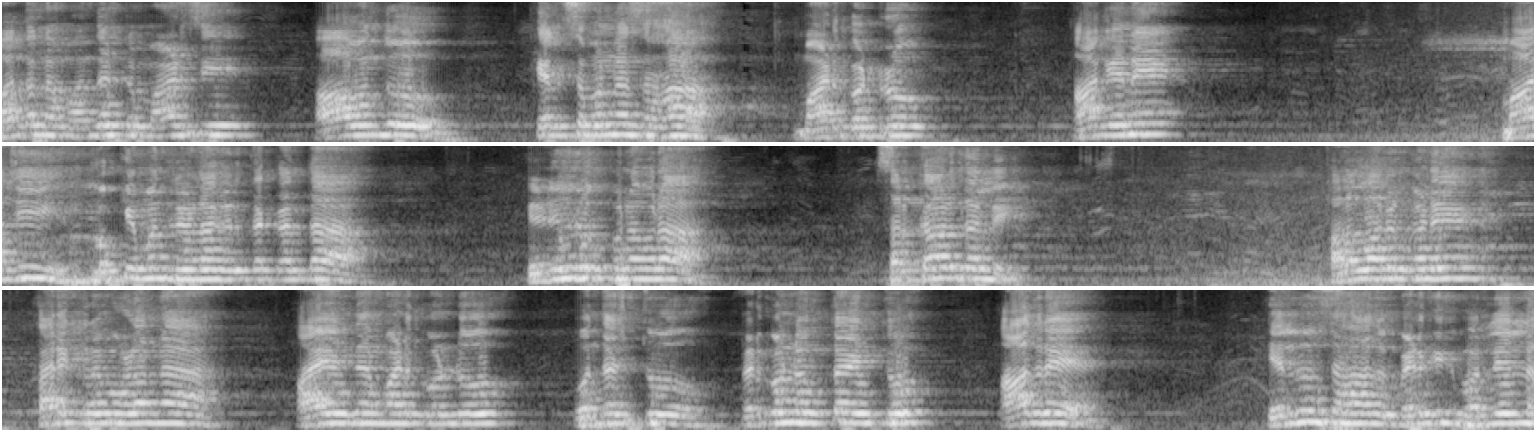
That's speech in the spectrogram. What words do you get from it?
ಮಾತನ್ನು ಮಂದಟ್ಟು ಮಾಡಿಸಿ ಆ ಒಂದು ಕೆಲಸವನ್ನ ಸಹ ಮಾಡಿಕೊಟ್ರು. ಹಾಗೇನೆ ಮಾಜಿ ಮುಖ್ಯಮಂತ್ರಿಗಳಾಗಿರ್ತಕ್ಕಂಥ ಯಡಿಯೂರಪ್ಪನವರ ಸರ್ಕಾರದಲ್ಲಿ ಹಲವಾರು ಕಡೆ ಕಾರ್ಯಕ್ರಮಗಳನ್ನು ಆಯೋಜನೆ ಮಾಡಿಕೊಂಡು ಒಂದಷ್ಟು ನಡ್ಕೊಂಡು ಹೋಗ್ತಾ ಇತ್ತು. ಆದರೆ ಎಲ್ಲೂ ಸಹ ಅದು ಬೆಳಕಿಗೆ ಬರಲಿಲ್ಲ.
